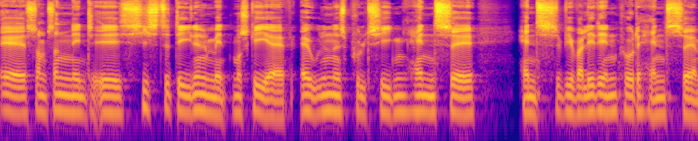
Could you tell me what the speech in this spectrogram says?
øh, som sådan et øh, sidste delelement måske af, af udenrigspolitikken, hans, øh, hans, vi var lidt inde på det, hans, øh,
